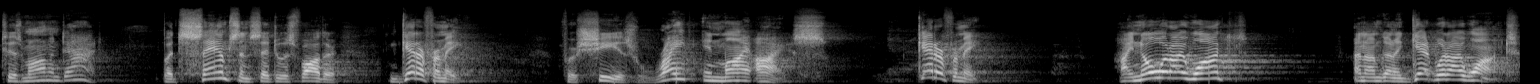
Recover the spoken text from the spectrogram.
to his mom and dad. But Samson said to his father, Get her for me, for she is right in my eyes. Get her for me. I know what I want, and I'm going to get what I want.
